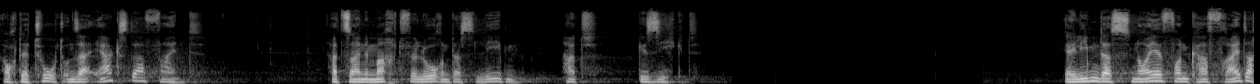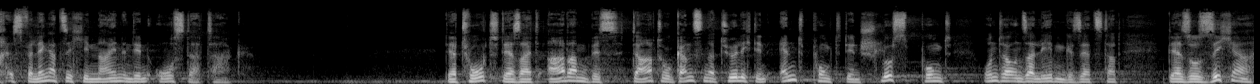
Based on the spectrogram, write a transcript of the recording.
Auch der Tod, unser ärgster Feind, hat seine Macht verloren, das Leben hat gesiegt. Ihr Lieben, das Neue von Karfreitag, es verlängert sich hinein in den Ostertag. Der Tod, der seit Adam bis dato ganz natürlich den Endpunkt, den Schlusspunkt unter unser Leben gesetzt hat, der so sicher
